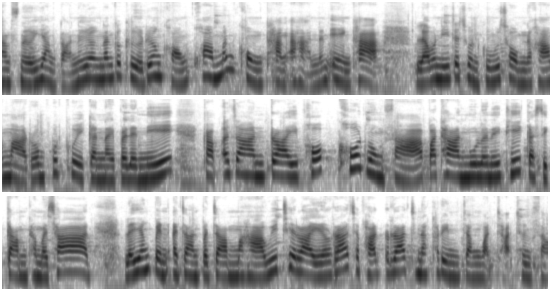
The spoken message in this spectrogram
นำเสนออย่างต่อเนื่อง นั่นก็คือเรื่องของความมั่นคงทางอาหารนั่นเองค่ะ แล้ววันนี้จะชวนคุณผู้ชมนะคะ มาร่วมพูดคุยกันในประเด็นนี้ กับอาจารย์ไตรภพโคตรวงศาประธานมูลนิธิกสิกรรมธรรมชาติ และยังเป็นอาจารย์ประจำมหาวิทยาลัย ราชพัฒราชนครินทร์จังหวัดฉะเชิงเทรา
